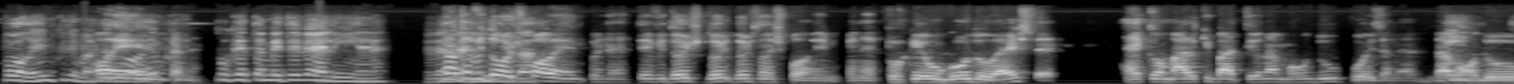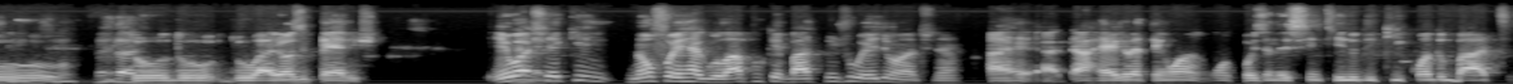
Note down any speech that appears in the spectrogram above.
polêmico demais. Polêmica, né? Porque também teve a linha, né? Não, teve dois polêmicos, né? Teve dois, dois, dois lances polêmicos, né? Porque o gol do Leicester reclamaram que bateu na mão do coisa, né? Da sim, mão do, sim, sim. do, do, do Ayose Pérez. Eu verdade. achei que não foi irregular porque bate no joelho antes, né? A, a, a, regra tem uma, uma coisa nesse sentido de que quando bate,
